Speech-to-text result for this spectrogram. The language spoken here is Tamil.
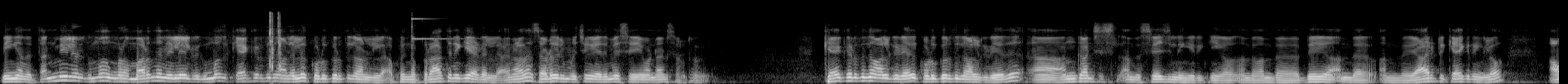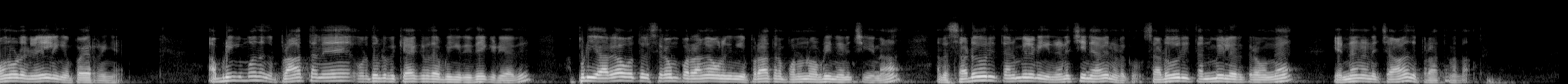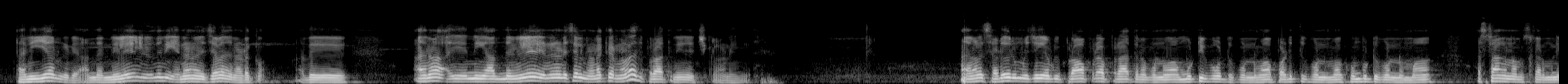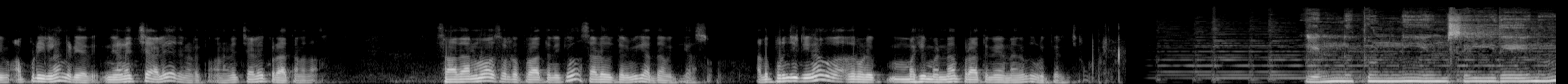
நீங்கள் அந்த தன்மையில் இருக்கும்போது உங்களை மறந்த நிலையில் இருக்கும்போது கேட்குறதுக்கு ஆள் இல்லை கொடுக்கறதுக்கு ஆள் இல்லை. அப்போ இங்கே பிரார்த்தனைக்கே இடம் இல்லை. அதனால தான் சடோரி முடிச்சவங்க எதுவுமே செய்ய வேண்டாம்னு சொல்கிறது கேட்குறதுக்கும் ஆள் கிடையாது கொடுக்கறதுக்கும் ஆள் கிடையாது. அன்கான்சியஸ் அந்த ஸ்டேஜில் நீங்கள் இருக்கீங்க. அந்த அந்த தே அந்த அந்த யார்கிட்ட கேட்குறீங்களோ அவனோட நிலையில் நீங்கள் போயிடுறீங்க. அப்படிங்கும்போது அங்கே பிரார்த்தனை ஒருத்தர்கிட்ட போய் கேட்குறது அப்படிங்கிற இதே கிடையாது. அப்படி யாராவது ஒருத்தர் சிரமப்படுறாங்க அவங்களுக்கு நீங்கள் பிரார்த்தனை பண்ணணும் அப்படின்னு நினச்சிங்கன்னா அந்த சடோரி தன்மையில் நீங்கள் நினச்சினாவே நடக்கும். சடோரி தன்மையில் இருக்கிறவங்க என்ன நினச்சாலும் அது பிரார்த்தனை தான். தனியாக கிடையாது. அந்த நிலையிலிருந்து நீங்கள் என்ன நினச்சாலும் அது நடக்கும். அது அதனால் நீங்கள் அந்த நிலையில் என்ன நினைச்சாலும் நடக்கிறனால அது பிரார்த்தனைன்னு வச்சுக்கலாம் நீங்கள் அதனால் சடுவரி முடிச்சவங்க எப்படி ப்ராப்பராக பிரார்த்தனை பண்ணுவா முட்டி போட்டு பண்ணுமா படுத்து பண்ணுமா கும்பிட்டு பண்ணுமா அஷ்டாங்க நமஸ்காரம் பண்ணி அப்படிலாம் கிடையாது. நினச்சாலே அது நடக்கும். நினச்சாலே பிரார்த்தனை தான். சாதாரணமாக சொல்கிற பிரார்த்தனைக்கும் சடுவு திறமைக்கும் அதுதான் வித்தியாசம். அதை புரிஞ்சுக்கிட்டீங்கன்னா அதனுடைய மகிமன்னா என்ன பிரார்த்தனை என்னங்கிறது உங்களுக்கு தெரிஞ்சிடும். என்ன புண்ணியம் செய்தேனோ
